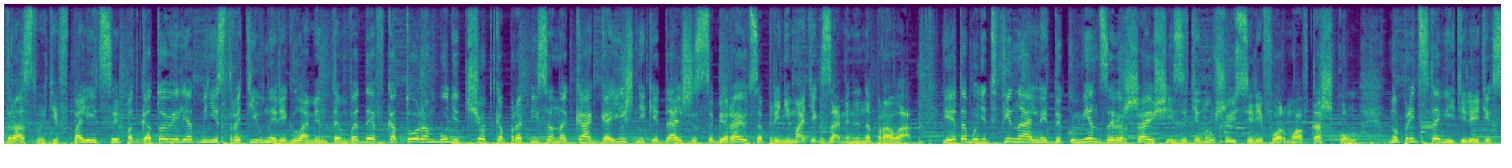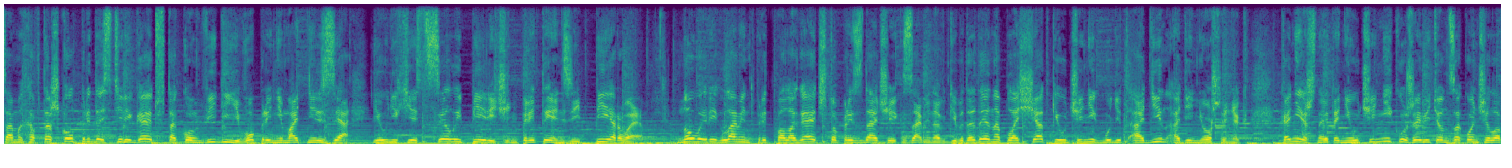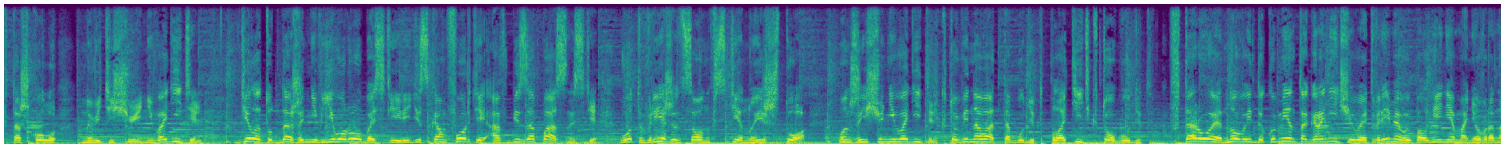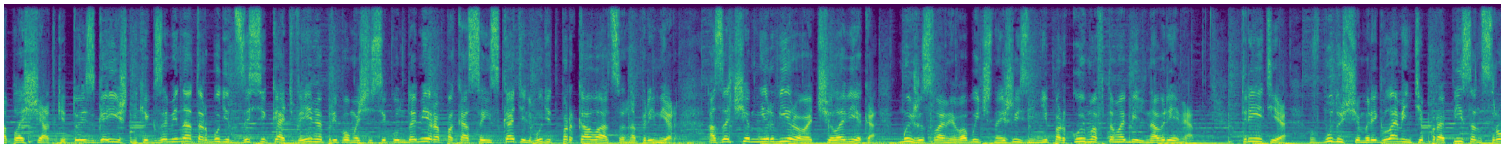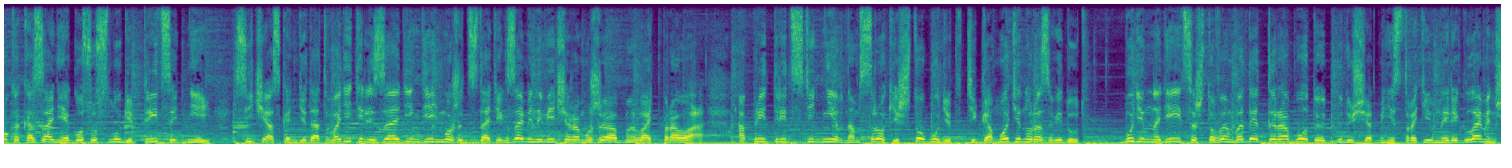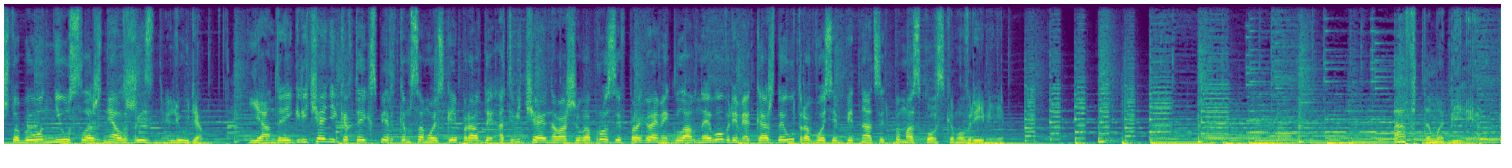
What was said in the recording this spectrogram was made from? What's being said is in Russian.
Здравствуйте. В полиции подготовили административный регламент МВД, в котором будет четко прописано, как гаишники дальше собираются принимать экзамены на права. И это будет финальный документ, завершающий затянувшуюся реформу автошкол. Но представители этих самых автошкол предостерегают в таком виде его принимать нельзя, и у них есть целый перечень претензий. Первое. Новый регламент предполагает, что при сдаче экзаменов ГИБДД на площадке ученик будет один-одинешенек. Конечно, это не ученик уже, ведь он закончил автошколу, но ведь еще и не водитель. Дело тут даже не в его робости или дискомфорте, а в безопасности. Вот врежется он в стену и что? Он же еще не водитель. Кто виноват-то будет? Платить кто будет? Второе. Новый документ ограничивает время выполнения маневра на площадке. То есть гаишник-экзаменатор будет засекать время при помощи секундомера, пока соискатель будет парковаться, например. А зачем нервировать человека? Мы же с вами в обычной жизни не паркуем автомобиль на время. Третье. В будущем регламенте прописан срок оказания госуслуги 30 дней. Сейчас кандидат в водители за один день может сдать экзамены вечером уже обмывать права. А при 30-дневном сроке что будет? Тягомотину разведут? Будем надеяться, что в МВД доработают будущий административный регламент, чтобы он не усложнял жизнь людям. Я Андрей Гречаник, автоэксперт «Комсомольской правды». Отвечаю на ваши вопросы в программе «Главное вовремя» каждое утро в 8.15 по московскому времени. Автомобили.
